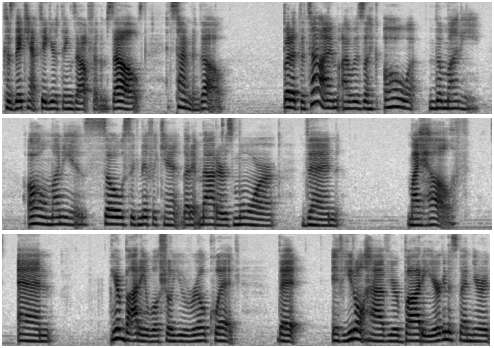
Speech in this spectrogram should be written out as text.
because they can't figure things out for themselves, it's time to go. But at the time, I was like, oh, the money. Oh, money is so significant that it matters more than my health. And your body will show you real quick that if you don't have your body, you're going to spend your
